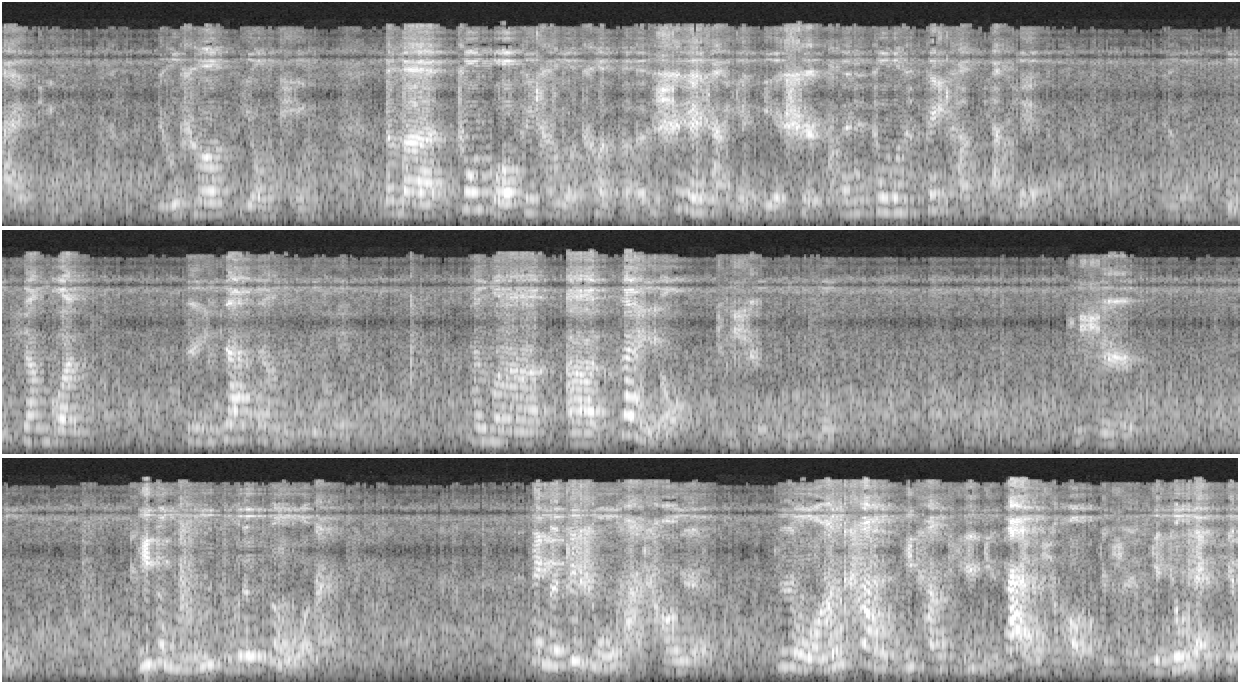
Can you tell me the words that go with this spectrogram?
爱情，比如说友情。那么中国非常有特色的，世界上也也是，但是中国是非常强烈的，嗯，相关对于家乡的思念。那么呃，再有就是民族，就是一个民族的自我感情，这个这是无法超越的。就是我们看一场体育比赛的时候，就是也永远希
